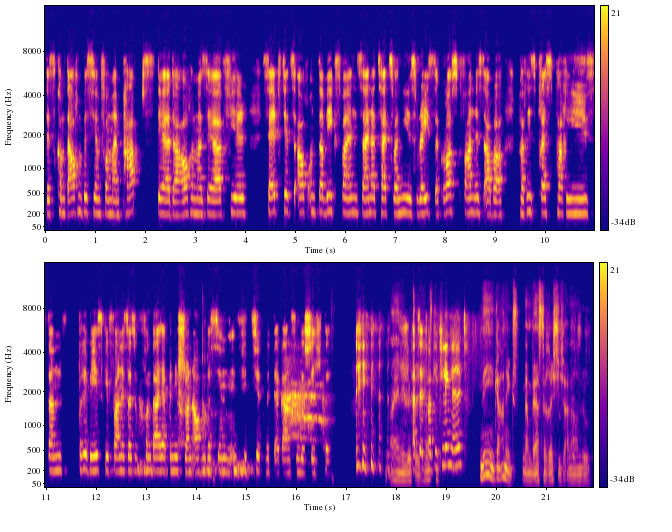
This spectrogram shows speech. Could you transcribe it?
Das kommt auch ein bisschen von meinem Papst, der da auch immer sehr viel selbst jetzt auch unterwegs war in seiner Zeit, zwar nie das Race Across gefahren ist, aber Paris Presse Paris, dann Brevets gefahren ist. Also von daher bin ich schon auch ein bisschen infiziert mit der ganzen Geschichte. Hat es etwa geklingelt? Nee, gar nichts. Dann wärst du richtig Alarm, du.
